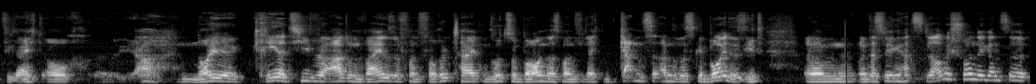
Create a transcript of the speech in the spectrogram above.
vielleicht auch äh, ja, neue kreative Art und Weise von Verrücktheiten so zu bauen, dass man vielleicht ein ganz anderes Gebäude sieht. Ähm, und deswegen hat es, glaube ich, schon eine ganze,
